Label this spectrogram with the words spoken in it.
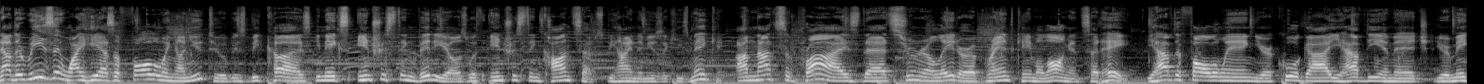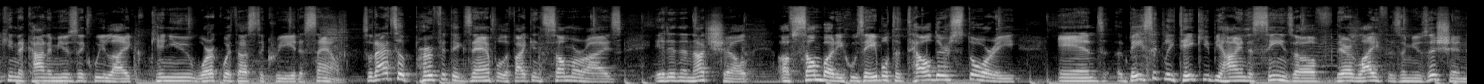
Now, the reason why he has a following on YouTube is because he makes interesting videos with interesting concepts behind the music he's making. I'm not surprised that sooner or later a brand came along and said, hey, you have the following, you're a cool guy, you have the image, you're making the kind of music we like, can you work with us to create a sound? So that's a perfect example, if I can summarize it in a nutshell, of somebody who's able to tell their story and basically take you behind the scenes of their life as a musician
